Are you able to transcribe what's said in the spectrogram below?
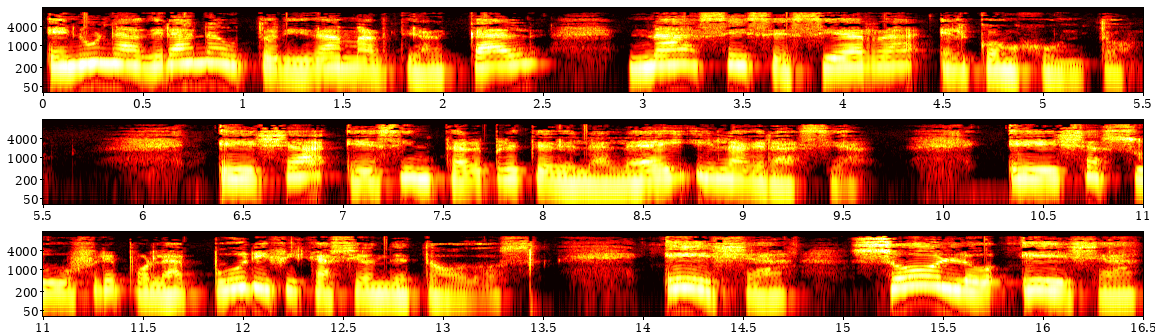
En una gran autoridad matriarcal nace y se cierra el conjunto. Ella es intérprete de la ley y la gracia. Ella sufre por la purificación de todos. Ella, solo ella,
